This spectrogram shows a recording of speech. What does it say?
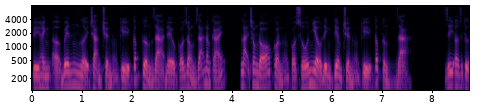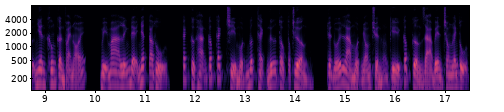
tùy hành ở bên người trạn chuyển kỳ cấp cường giả đều có dòng dã năm cái, lại trong đó còn có số nhiều đỉnh tiêm chuyển kỳ cấp cường giả. Di ơ tự nhiên không cần phải nói, mị ma lĩnh đệ nhất cao thủ, cách cực hạn cấp cách chỉ một bước thạch nữ tộc tộc trưởng, tuyệt đối là một nhóm truyền kỳ cấp cường giả bên trong lãnh tụ.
